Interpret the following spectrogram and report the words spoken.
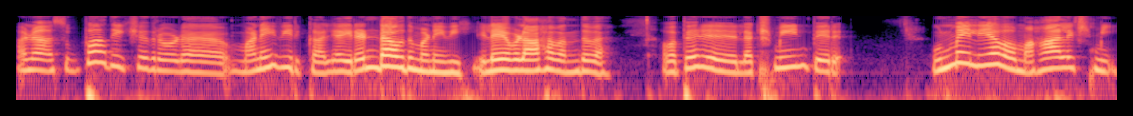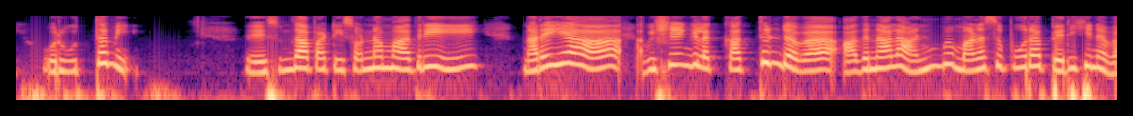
ஆனால் சுப்பா தீட்சிதரோட மனைவி இருக்கா இல்லையா? இரண்டாவது மனைவி இளையவளாக வந்தவ. அவள் பேர் லக்ஷ்மின்னு பேர். உண்மையிலேயே அவள் மகாலட்சுமி ஒரு உத்தமி. சுந்தா பாட்டி சொன்ன மாதிரி நிறையா விஷயங்களை கத்துண்டவ அதனால் அன்பு மனசு பூரா பெருகினவ.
